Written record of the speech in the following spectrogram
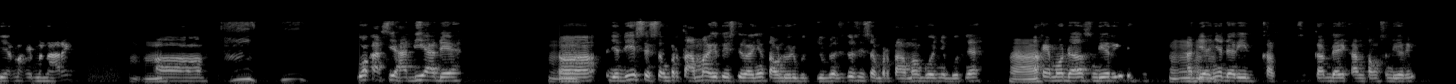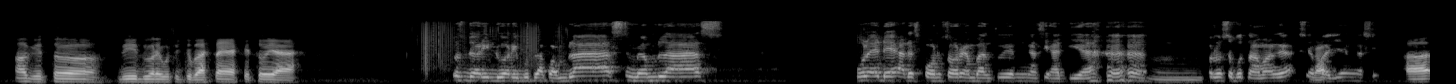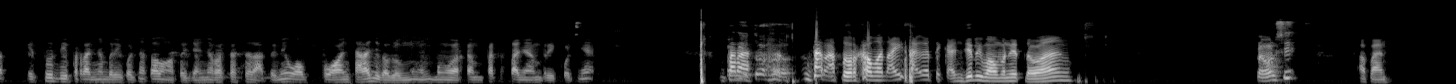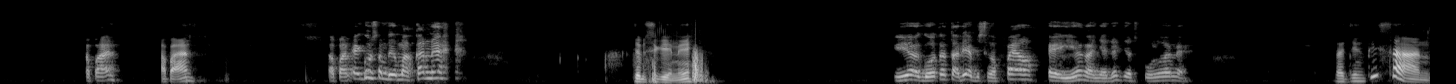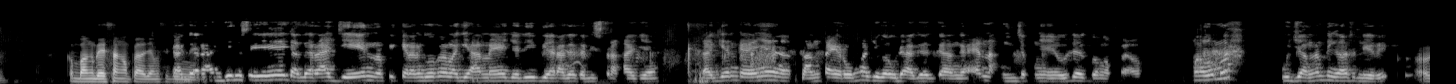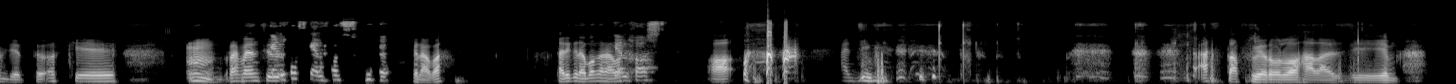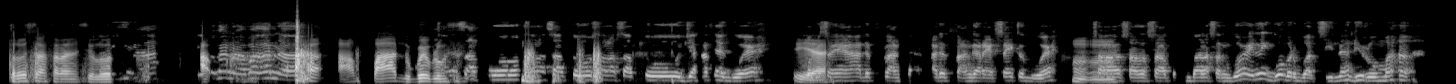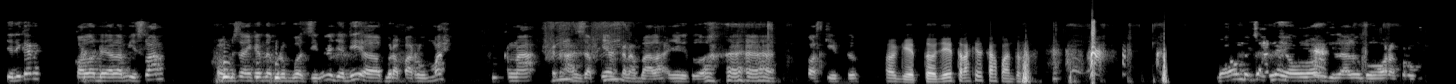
biar makin menarik Mm-mm. eh gue kasih hadiah deh Mm-mm. Eh, jadi sistem pertama gitu istilahnya tahun 2017 itu sistem pertama gue nyebutnya Nah, pakai modal sendiri mm-mm. hadiahnya dari dari kantong sendiri Oh gitu. Di 2017 teh gitu ya. terus dari 2018 19 mulai deh ada sponsor yang bantuin ngasih hadiah Hmm, perlu sebut nama nggak siapa Nggak. aja yang ngasih eh, itu di pertanyaan berikutnya tolong atau jangan nyerocos lah. Ini wa- wawancara juga belum meng- mengeluarkan pertanyaan berikutnya. Ntar, Oh, ntar atur kawan Aing saeutik anjir 5 menit doang. naon sih Apaan? apaan Apaan? apaan eh gue sambil makan ya Jam segini? Iya gue tuh tadi habis ngepel eh iya nggak nyadar jam 10an ya Rajin pisan. Kembang desa ngepel jam segini. kagak rajin sih kagak rajin pikiran gue kan lagi aneh jadi biar agak ke distrak aja lagian kayaknya lantai rumah juga udah agak-agak nggak enak nginjeknya ya udah gue ngepel malum lah bujangan tinggal sendiri Oh gitu. Oke. Hmm, referensi canvas canvas kenapa? Tadi kenapa kenapa? canvas Oh. Anjing. Astagfirullahalazim. Terus referensi lu iya itu kan apa kan eh, apa? Duh, gue belum salah satu salah satu salah satu jahatnya gue Iya. misalnya ada tetangga ada tetangga rese ke gue Mm-mm. salah, salah satu balasan gue ini gue berbuat zina di rumah jadi kan kalau dalam Islam kalau misalnya kita berbuat zina jadi eh, berapa rumah kena kena azabnya kena balanya gitu loh pas gitu Oh gitu. Jadi terakhir kapan tuh? Bohong bercanda ya Allah gila lu bawa orang ke rumah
